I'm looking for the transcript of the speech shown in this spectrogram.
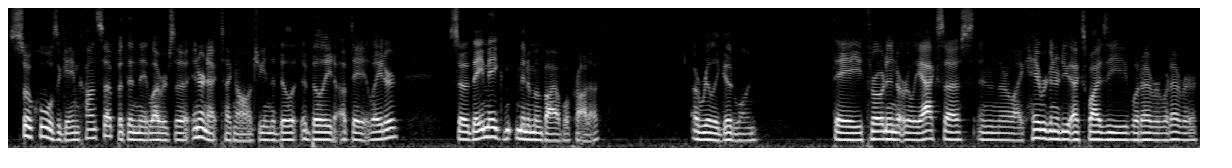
so cool as a game concept. But then they leverage the internet technology and the abil- ability to update it later. So they make minimum viable product, a really good one. They throw it into early access, and then they're like, "Hey, we're going to do X, Y, Z, whatever, whatever,"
